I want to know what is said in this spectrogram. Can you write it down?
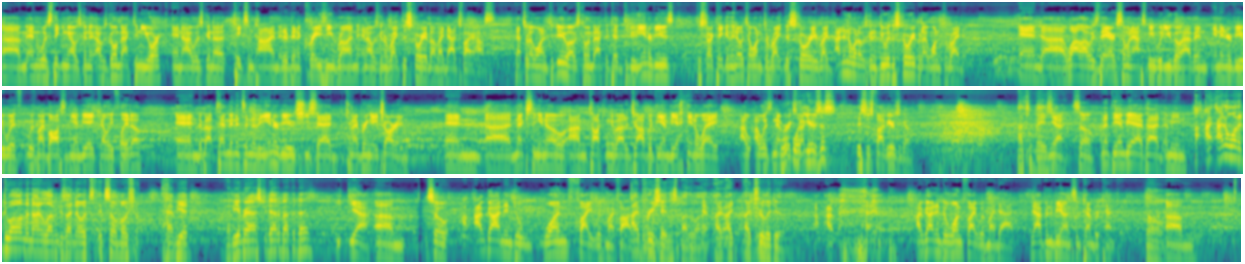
Um, and was thinking I was gonna I was going back to New York and I was gonna take some time. It had been a crazy run, and I was gonna write this story about my dad's firehouse. That's what I wanted to do. I was coming back to, t- to do the interviews, to start taking the notes. I wanted to write this story. Right, I didn't know what I was gonna do with the story, but I wanted to write it. And uh, while I was there, someone asked me, "Would you go have an, an interview with with my boss at the NBA, Kelly Flatow?" And about 10 minutes into the interview, she said, "Can I bring HR in?" And uh, next thing you know, I'm talking about a job with the NBA in a way I, I was never What, expecting. what year is this? This was five years ago. That's amazing. Yeah. So, and at the NBA, I've had. I mean, I, I don't want to dwell on the 9/11 because I know it's it's so emotional. Have you have you ever asked your dad about the day? y- yeah. Um, so I've gotten into one fight with my father. I appreciate this, by the way. I, I, I truly do. I, I've gotten into one fight with my dad. It happened to be on September 10th. No. Um,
